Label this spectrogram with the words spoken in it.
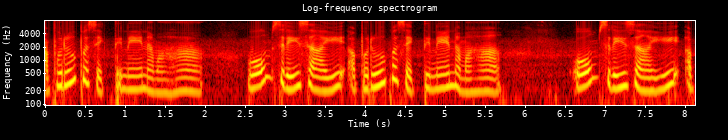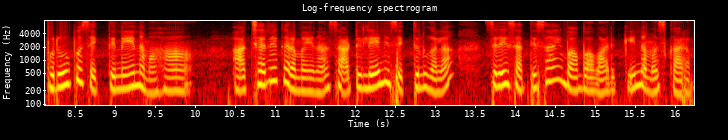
అపురూప శక్తినే నమ. ఓం శ్రీ సాయి అపురూప శక్తినే నమ. ఓం శ్రీ సాయి అపురూప శక్తినే నమ. ఆశ్చర్యకరమైన సాటిలేని శక్తులు గల శ్రీ సత్యసాయి బాబా వారికి నమస్కారం.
